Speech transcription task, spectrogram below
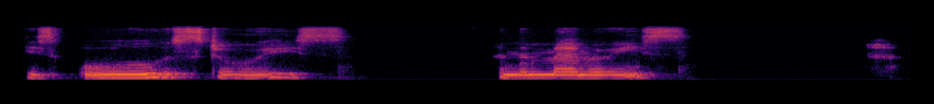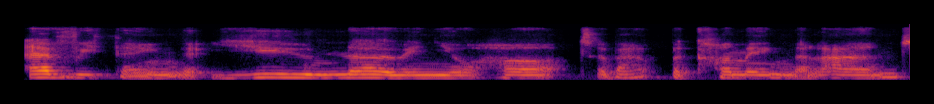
is all the stories and the memories everything that you know in your heart about becoming the land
